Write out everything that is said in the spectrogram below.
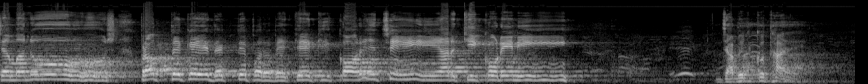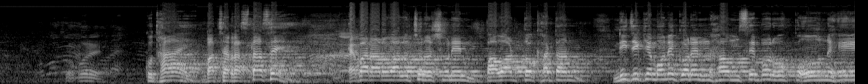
প্রত্যেকটা মানুষ প্রত্যেকে দেখতে পারবে কে কি করেছে আর কি করেনি। যাবেন কোথায়? কোথায়? বাচ্চার রাস্তা আছে? এবার আরও আলোচনা শুনেন পাওয়ার তো খাটান। নিজেকে মনে করেন হামসে বড় কোন হে।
